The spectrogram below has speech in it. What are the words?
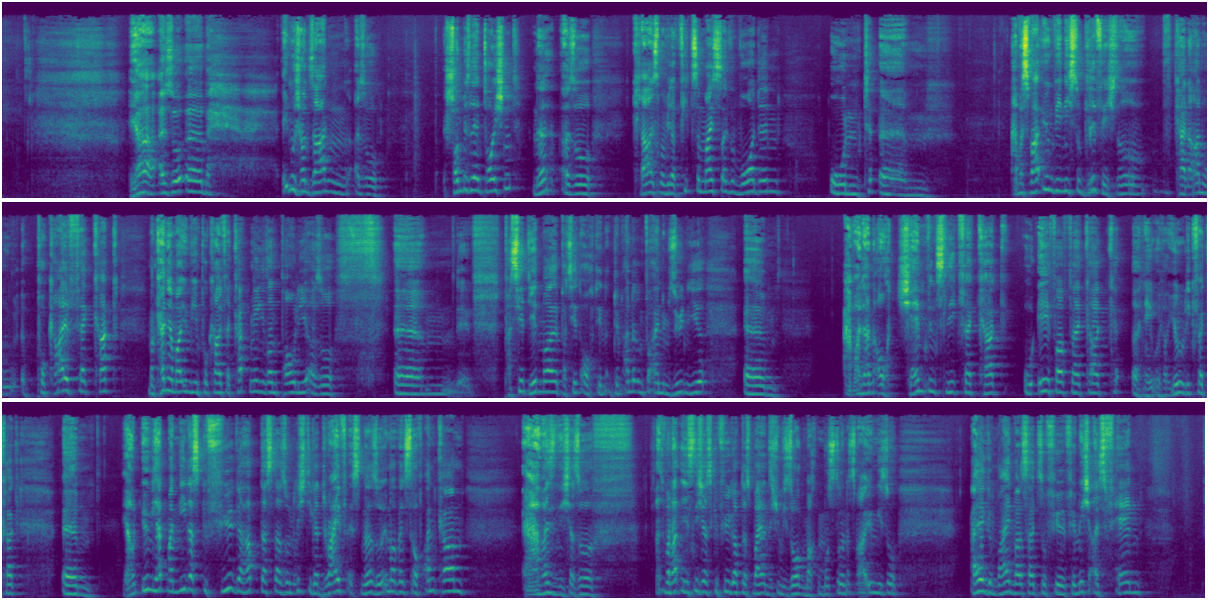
Ja, also ähm, ich muss schon sagen, also schon ein bisschen enttäuschend. Ne? Also klar ist man wieder Vizemeister geworden und ähm, aber es war irgendwie nicht so griffig, so keine Ahnung, Pokal verkackt. Man kann ja mal irgendwie im Pokal verkacken gegen St. Pauli, also ähm, äh, passiert jeden Mal, passiert auch den, den anderen Vereinen im Süden hier. Ähm, aber dann auch Champions League verkackt, UEFA verkackt, äh, nee, UEFA Euro League verkackt. Ähm, ja, und irgendwie hat man nie das Gefühl gehabt, dass da so ein richtiger Drive ist. Ne? So immer, wenn es drauf ankam, ja, weiß ich nicht, also, also man hat jetzt nicht das Gefühl gehabt, dass Bayern sich irgendwie Sorgen machen musste. Und das war irgendwie so, allgemein war das halt so für, für mich als Fan,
